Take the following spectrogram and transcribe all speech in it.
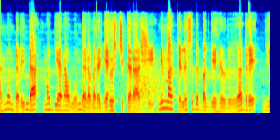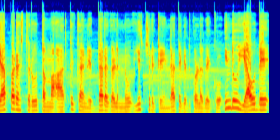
ಹನ್ನೊಂದರಿಂದ ಮಧ್ಯಾಹ್ನ ಒಂದರವರೆಗೆ. ವೃಶ್ಚಿಕ ರಾಶಿ. ನಿಮ್ಮ ಕೆಲಸದ ಬಗ್ಗೆ ಹೇಳುವುದಾದ್ರೆ, ವ್ಯಾಪಾರಸ್ಥರು ತಮ್ಮ ಆರ್ಥಿಕ ನಿರ್ಧಾರಗಳನ್ನು ಎಚ್ಚರಿಕೆಯಿಂದ ತೆಗೆದುಕೊಳ್ಳಬೇಕು. ಇಂದು ಯಾವುದೇ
